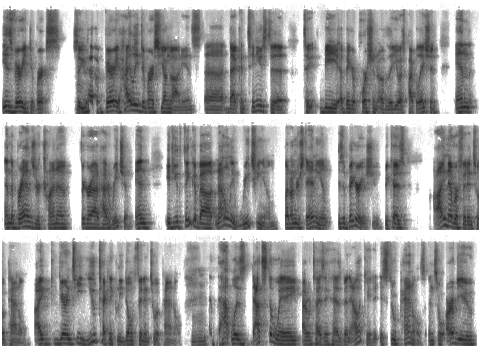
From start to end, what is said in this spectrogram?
is very diverse. So you mm. have a very highly diverse young audience uh, that continues to to be a bigger portion of the us population. And and the brands are trying to figure out how to reach them. And if you think about not only reaching them but understanding them is a bigger issue because I never fit into a panel. I guarantee you technically don't fit into a panel. Mm-hmm. That was that's the way advertising has been allocated is through panels. And so our view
